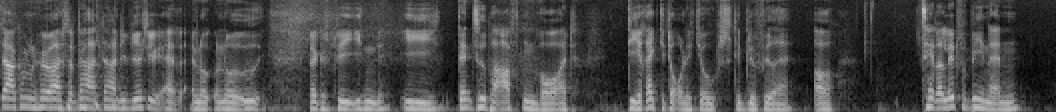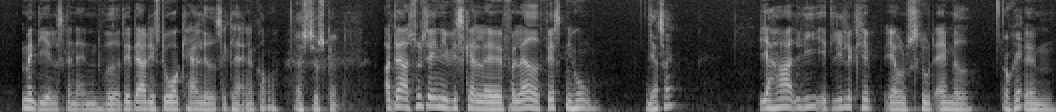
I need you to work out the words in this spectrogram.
Der kan man høre, altså der, der har de virkelig al- al- noget, noget ud. i- Jeg kan sige, i den, i den tid på aftenen, hvor at de rigtig dårlige jokes, de bliver fyret af, og taler lidt forbi hinanden, men de elsker hinanden, du ved. Det er der, de store kærlighedserklæringer kommer. Synes, det er skønt. Og der synes jeg egentlig, vi skal øh, forlade festen i ho. Ja, tak. Jeg har lige et lille klip, jeg vil slutte af med. Okay. Øhm,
